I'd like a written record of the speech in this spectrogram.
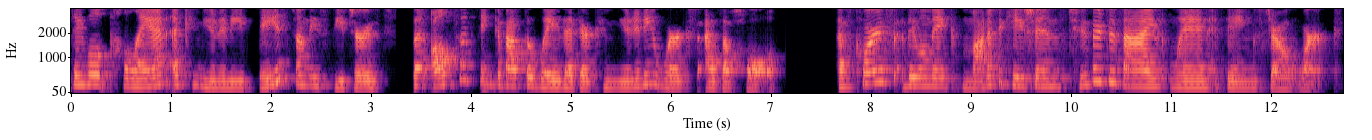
they will plan a community based on these features, but also think about the way that their community works as a whole. Of course, they will make modifications to their design when things don't work.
